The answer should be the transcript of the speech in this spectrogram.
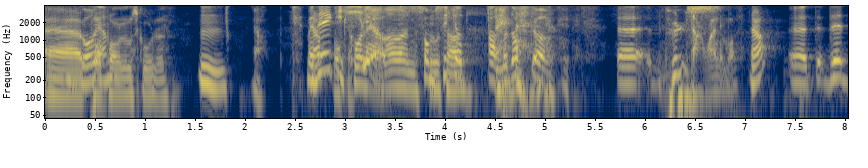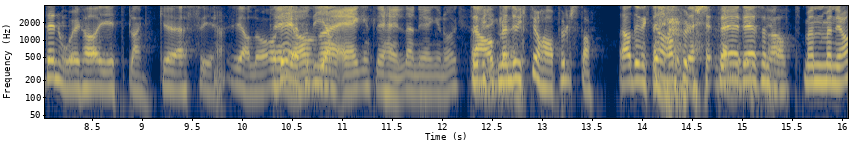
eh, på, på ungdomsskolen. Ja. Men det jeg ikke gjør, som sikkert alle dere Uh, Puls. Ja, uh, det, det er noe jeg har gitt blanke F i, i alle år. Og Det, det er fordi eh, egentlig hele den gjengen òg. er Ja. Men det er viktig å ha puls, da. Ja, det er viktig å ha puls. Det, det er sentralt. Men, men ja.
